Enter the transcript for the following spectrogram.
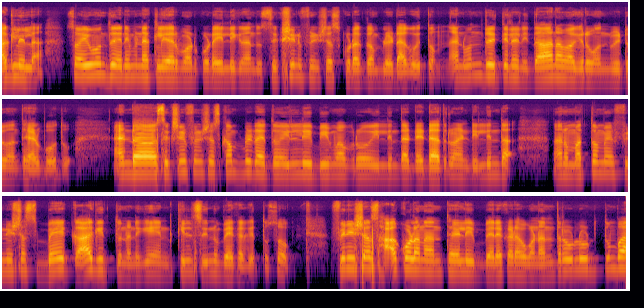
ಆಗಲಿಲ್ಲ. ಸೊ ಈ ಒಂದು ಎನಿಮಿನ ಕ್ಲಿಯರ್ ಮಾಡಿಕೊಡೆ. ಇಲ್ಲಿಗೆ ನಂದು ಸಿಕ್ಸ್ಟೀನ್ ಫಿನಿಷಸ್ ಕೂಡ ಕಂಪ್ಲೀಟ್ ಆಗೋಯಿತು. ಆ್ಯಂಡ್ ಒಂದು ರೀತಿಯಲ್ಲಿ ನಿಧಾನವಾಗಿರೋ ಒಂದು ಬಿಟು ಅಂತ ಹೇಳ್ಬೋದು. ಆ್ಯಂಡ್ ಸಿಕ್ಸ್ಟೀನ್ ಫಿನಿಷಸ್ ಕಂಪ್ಲೀಟ್ ಆಯಿತು. ಇಲ್ಲಿ ಭೀಮಾ ಬ್ರೋ ಇಲ್ಲಿಂದ ಡೆಡ್ ಆದರು ಆ್ಯಂಡ್ ಇಲ್ಲಿಂದ ನಾನು ಮತ್ತೊಮ್ಮೆ ಫಿನಿಷಸ್ ಬೇಕಾಗಿತ್ತು ನನಗೆ ಆ್ಯಂಡ್ ಕಿಲ್ಸ್ ಇನ್ನೂ ಬೇಕಾಗಿತ್ತು. ಸೊ ಫಿನಿಷಸ್ ಹಾಕೊಳ್ಳೋಣ ಅಂಥೇಳಿ ಬೇರೆ ಕಡೆ ಹೋಗೋಣ. ಅಂದರೆ ತುಂಬಾ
